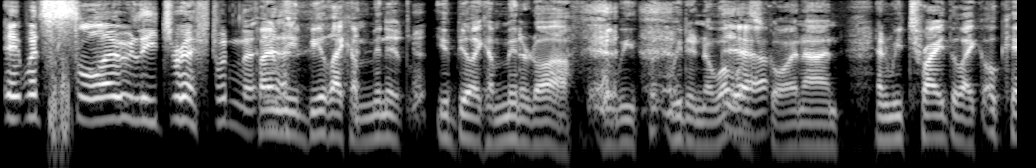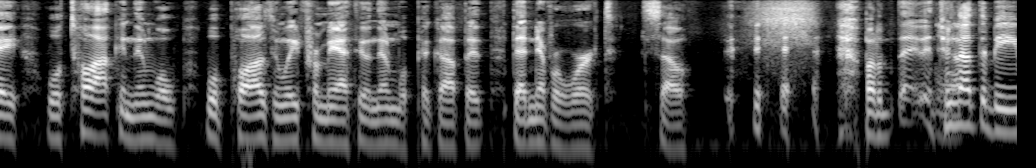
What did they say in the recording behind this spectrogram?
it would slowly drift, wouldn't it? Finally, it'd be like a minute. You'd be like a minute off, and we we didn't know what yeah. was going on, and we tried to like, okay, we'll talk, and then we'll we'll pause and wait for Matthew, and then we'll pick up. It that never worked. So. but it turned yeah. out to be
